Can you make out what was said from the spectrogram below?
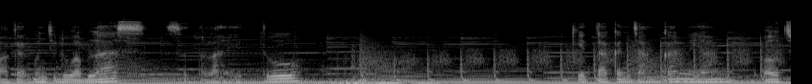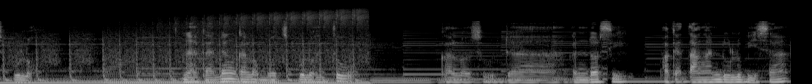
pakai kunci 12 setelah itu kita kencangkan yang baut 10 nah kadang kalau baut 10 itu kalau sudah kendor sih pakai tangan dulu bisa.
